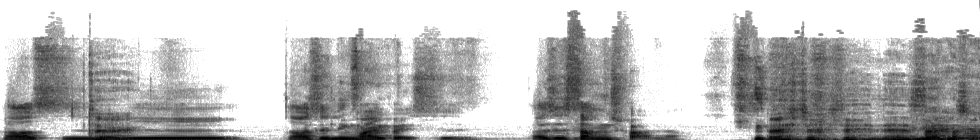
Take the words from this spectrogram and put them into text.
那是。那是另外一回事，那是上传了。对对对，那是上传。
